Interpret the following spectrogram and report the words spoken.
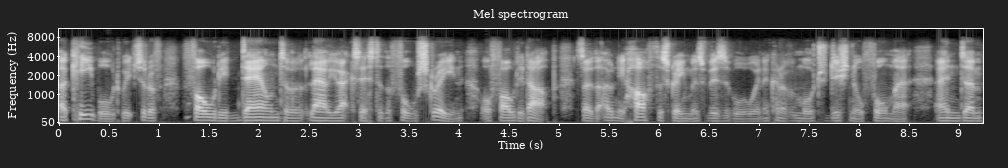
a keyboard which sort of folded down to allow you access to the full screen or folded up so that only half the screen was visible in a kind of a more traditional format. And um,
